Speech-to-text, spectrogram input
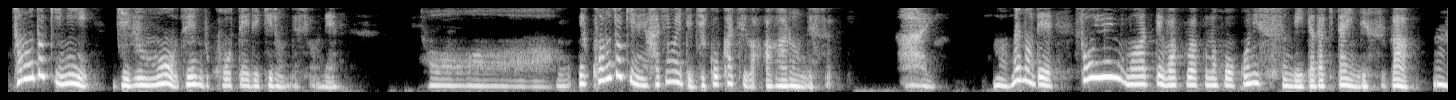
その時に自分を全部肯定できるんですよね。でこの時に初めて自己価値が上がるんです。はい。なので、そういう意味もあってワクワクの方向に進んでいただきたいんですが、うん、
